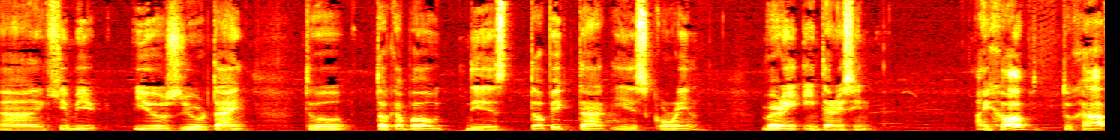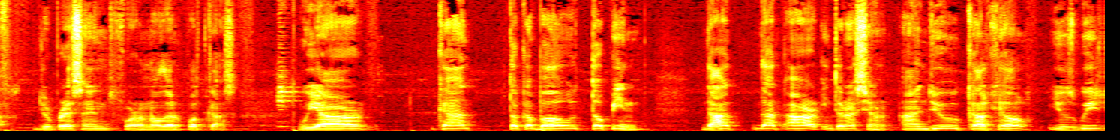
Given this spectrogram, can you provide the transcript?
and he be use your time to talk about this topic that is current very interesting. I hope to have your presence for another podcast. We are can talk about topics that that are international and you can help use with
